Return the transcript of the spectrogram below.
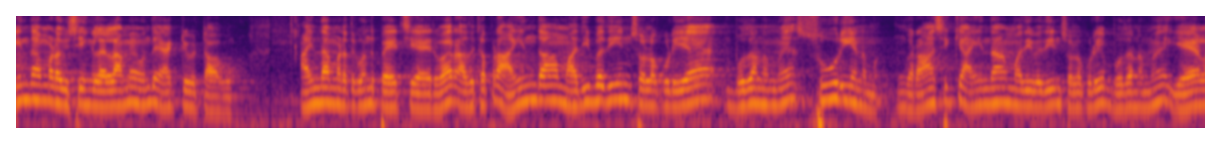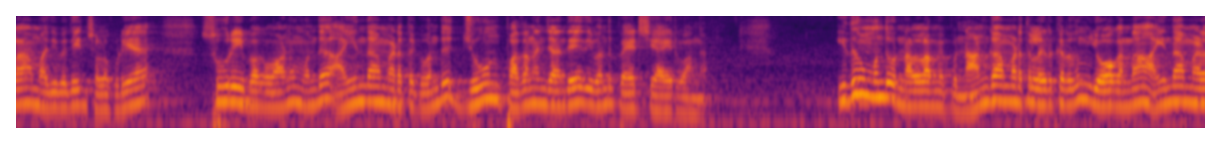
ஐந்தாம் இட விஷயங்கள் எல்லாமே வந்து ஆக்டிவேட் ஆகும். ஐந்தாம் இடத்துக்கு வந்து பயிற்சி ஆயிடுவார். அதுக்கப்புறம் ஐந்தாம் அதிபதின்னு சொல்லக்கூடிய புதனும் சூரியனும். உங்கள் ராசிக்கு ஐந்தாம் அதிபதின்னு சொல்லக்கூடிய புதனும் ஏழாம் அதிபதின்னு சொல்லக்கூடிய சூரிய பகவானும் வந்து ஐந்தாம் இடத்துக்கு வந்து ஜூன் பதினஞ்சாம் தேதி வந்து பயிற்சி ஆயிடுவாங்க. இதுவும் வந்து ஒரு நல்ல அமைப்பு. நான்காம் இடத்துல இருக்கிறதும் யோகம் தான் ஐந்தாம் இட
